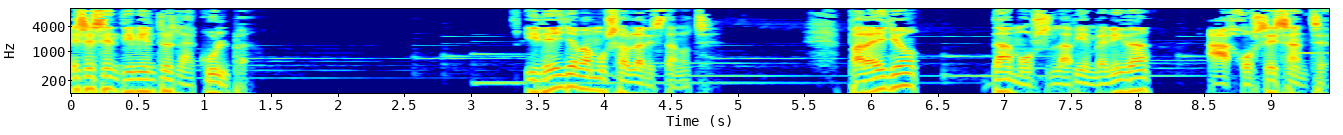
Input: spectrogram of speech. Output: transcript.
Ese sentimiento es la culpa. Y de ella vamos a hablar esta noche. Para ello, damos la bienvenida a José Sánchez.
